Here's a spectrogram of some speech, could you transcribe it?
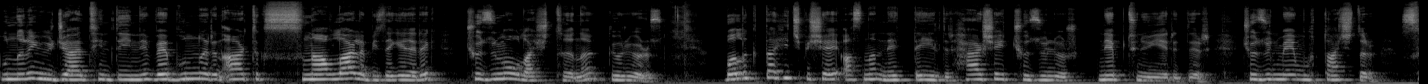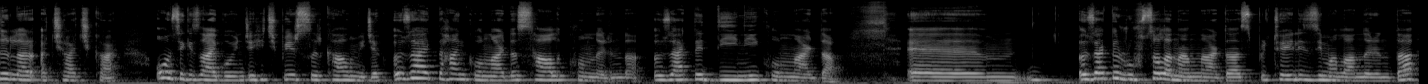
bunların yüceltildiğini ve bunların artık sınavlarla bize gelerek çözüme ulaştığını görüyoruz. Balıkta hiçbir şey aslında net değildir. Her şey çözülür. Neptün'ün yeridir. Çözülmeye muhtaçtır. Sırlar açığa çıkar. 18 ay boyunca hiçbir sır kalmayacak. Özellikle hangi konularda? Sağlık konularında, özellikle dini konularda. Ee, özellikle ruhsal alanlarda, spiritüalizm alanlarında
